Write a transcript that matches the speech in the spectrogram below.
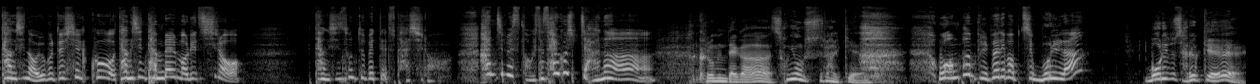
당신 얼굴도 싫고 당신 단발머리도 싫어. 당신 손톱에 때도 다 싫어. 한 집에서 더 이상 살고 싶지 않아. 그러면 내가 성형수술 할게. 원판 불변의 법칙 몰라? 머리도 자를게.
